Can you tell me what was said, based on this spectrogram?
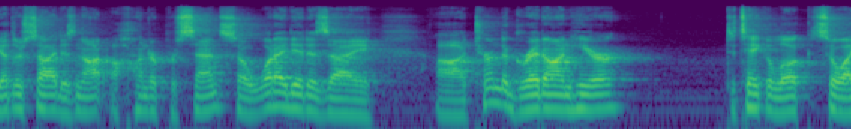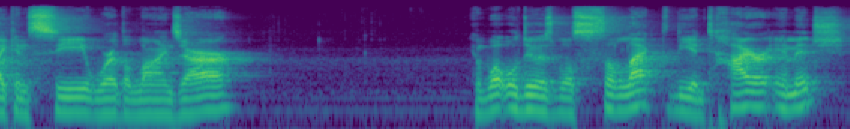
the other side is not 100%. So what I did is I uh, turned the grid on here to take a look so I can see where the lines are. And what we'll do is we'll select the entire image.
